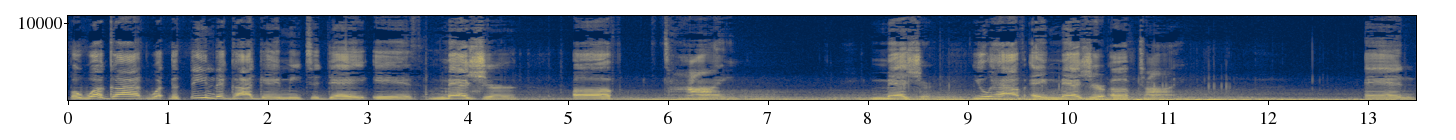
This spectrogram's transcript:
But what God, what the theme that God gave me today is measure of time. Measure you have a measure of time. And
